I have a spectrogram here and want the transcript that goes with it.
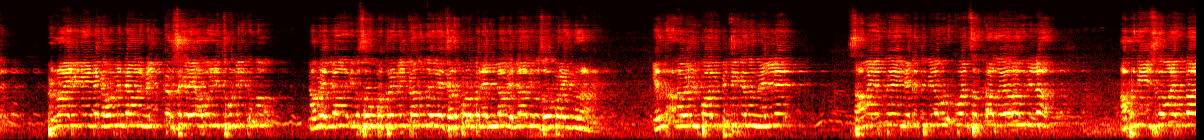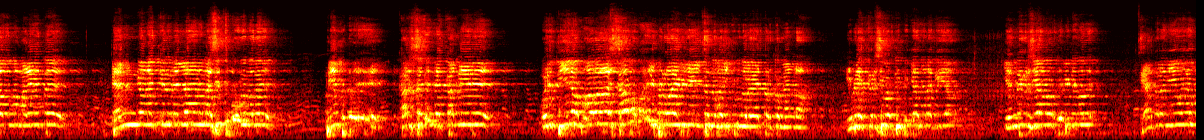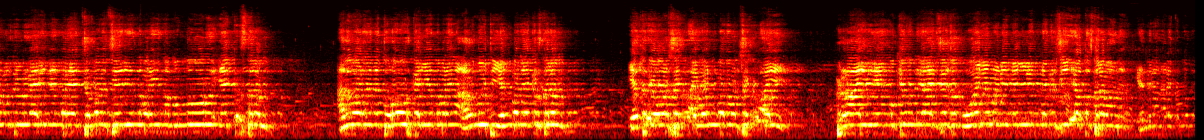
പിണറായി വിജയന്റെ ഗവൺമെന്റാണ് നെൽകർഷകരെ അവഗണിച്ചുകൊണ്ടിരിക്കുന്നു നമ്മൾ എല്ലാ ദിവസവും പത്രങ്ങളിൽ കാണുന്നതിലെ ചെറുപ്പുറപ്പനെല്ലാം എല്ലാ ദിവസവും പറയുന്നതാണ്. എന്താണ് അവർ ഉത്പാദിപ്പിച്ചിരിക്കുന്ന നെല്ല്? സമയത്ത് എടുത്ത് വില കൊടുക്കുവാൻ സർക്കാർ തയ്യാറാകുന്നില്ല അപ്രതീക്ഷിതമായി ഉണ്ടാകുന്ന മഴയത്ത് ടെൻകണക്കിന് നെല്ലാണ് നശിച്ചു പോകുന്നത്. കർഷകന്റെ കണ്ണീര് ഒരു തീരമാശാപമായി പിണറായി വിജയൻ ചെന്ന് ഭരിക്കുന്നത് ഏത്തർക്കം വേണ്ട. ഇവിടെ കൃഷി വർദ്ധിപ്പിക്കാൻ നടക്കുകയാണ്. എന്ത് കൃഷിയാണ് വർദ്ധിപ്പിക്കുന്നത്? ചേർത്തല നിയോജകമണ്ഡലത്തിലുള്ള കാര്യം ഞാൻ പറയാം. ചെമ്പകശ്ശേരി എന്ന് പറയുന്ന മുന്നൂറ് ഏക്കർ സ്ഥലം അതുപോലെ തന്നെ തുറവൂർക്കരി എന്ന് പറയുന്ന അറുന്നൂറ്റി എൺപത് ഏക്കർ സ്ഥലം എത്രയോ വർഷങ്ങളായി ഒൻപത് വർഷങ്ങളായി പിണറായി വിജയൻ മുഖ്യമന്ത്രിയായ ശേഷം ഒരു മണി നെല്ലിന്റെ കൃഷി ചെയ്യാത്ത സ്ഥലമാണ്. എന്തിനാ നടക്കുന്നത്?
